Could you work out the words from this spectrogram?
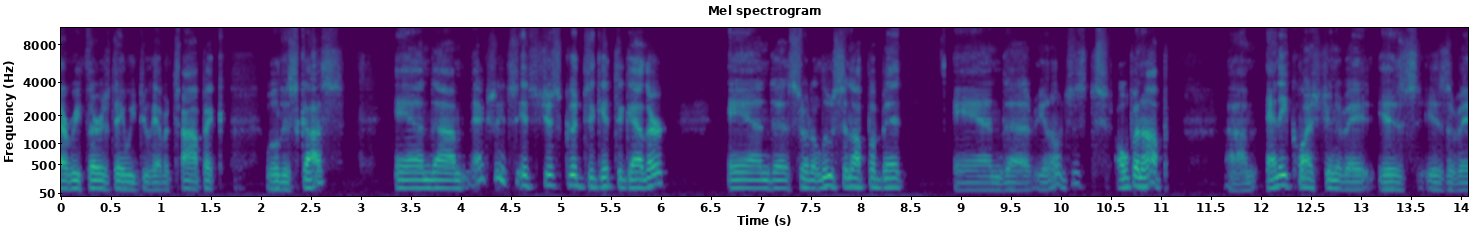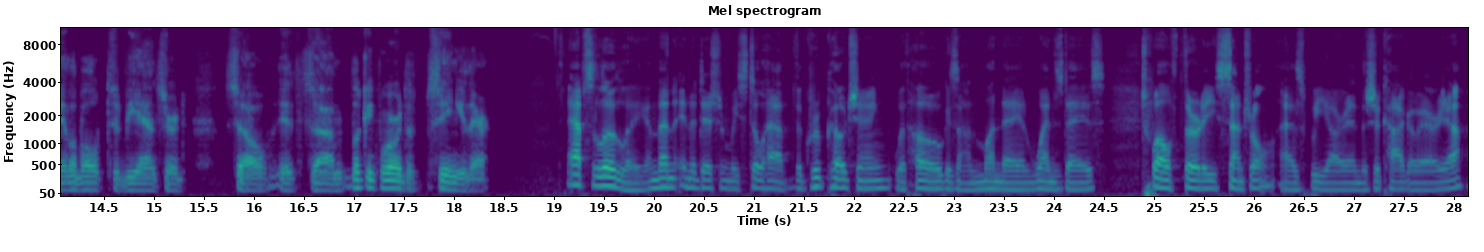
every Thursday. We do have a topic we'll discuss, and um, actually, it's it's just good to get together and uh, sort of loosen up a bit, and uh, you know, just open up. Um, any question of it is is available to be answered. So it's um, looking forward to seeing you there. Absolutely. And then in addition, we still have the group coaching with Hogue is on Monday and Wednesdays, 1230 Central, as we are in the Chicago area.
